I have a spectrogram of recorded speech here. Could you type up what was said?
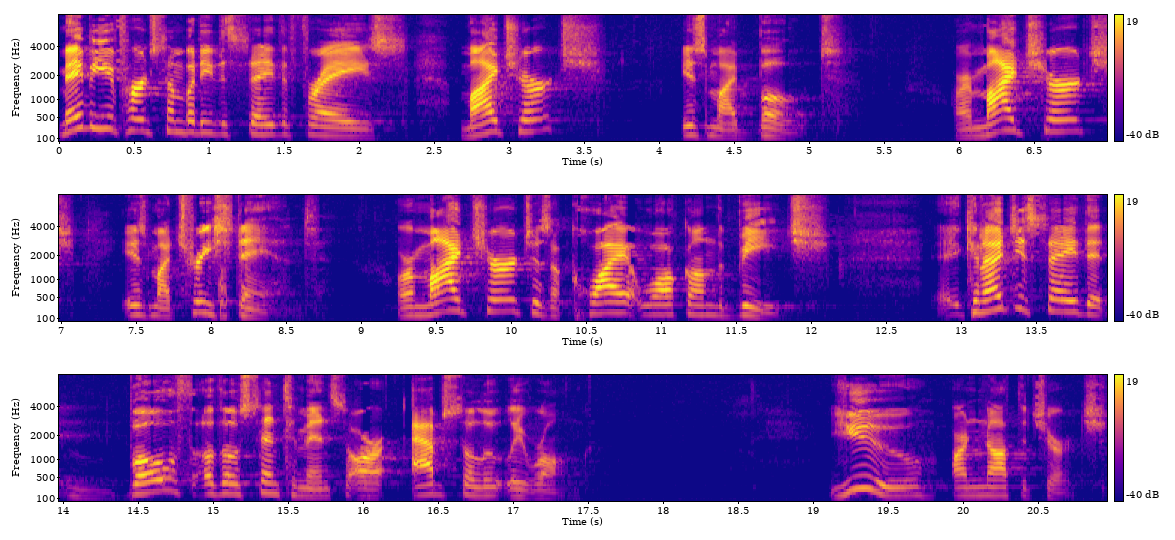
Maybe you've heard somebody to say the phrase, my church, is my boat, or my church is my tree stand, or my church is a quiet walk on the beach. Eh, can I just say that both of those sentiments are absolutely wrong? You are not the church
